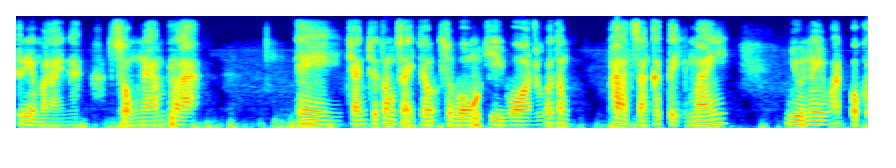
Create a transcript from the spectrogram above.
เตรียมอะไรนะส่งน้ำพระ เอ ฉันจะต้องใส่สบงจีวรหรือว่าต้องพาดสังคติไหมอยู่ในวัดปก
